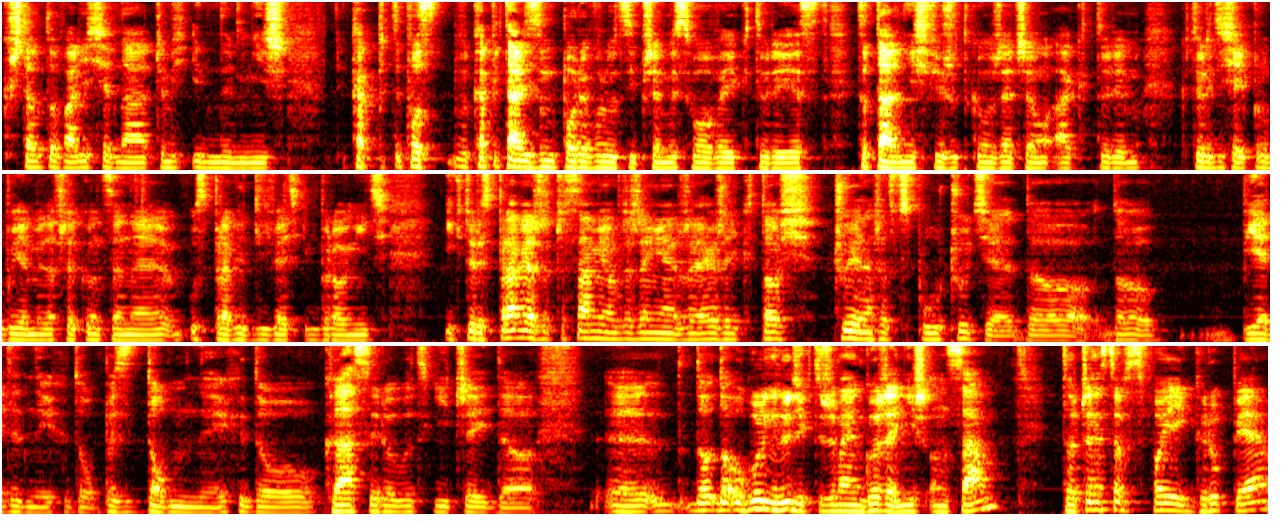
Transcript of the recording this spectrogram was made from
kształtowali się na czymś innym niż kapitalizm po rewolucji przemysłowej, który jest totalnie świeżutką rzeczą, a którym, który dzisiaj próbujemy za wszelką cenę usprawiedliwiać i bronić. I który sprawia, że czasami mam wrażenie, że jeżeli ktoś czuje na przykład współczucie do, do biednych, do bezdomnych, do klasy robotniczej, do, e, do, do ogólnie ludzi, którzy mają gorzej niż on sam, to często w swojej grupie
